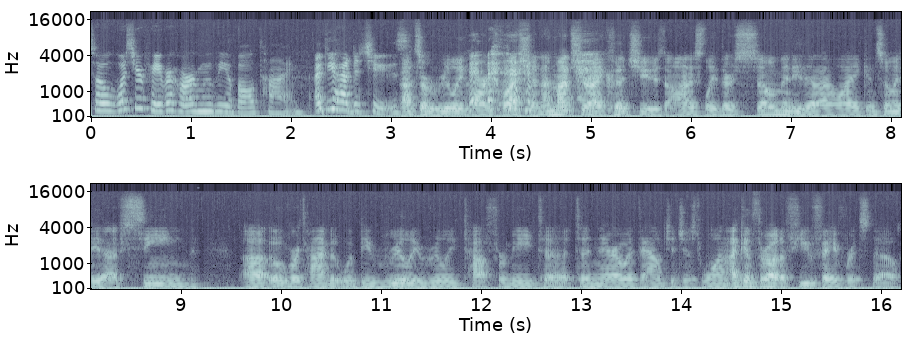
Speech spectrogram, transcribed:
So, what's your favorite horror movie of all time? If you had to choose. That's a really hard question. I'm not sure I could choose, honestly. There's so many that I like and so many that I've seen uh, over time. It would be really, really tough for me to, to narrow it down to just one. I can throw out a few favorites, though.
